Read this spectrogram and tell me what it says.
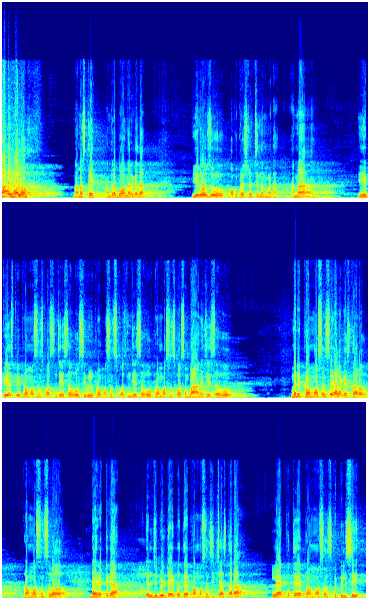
హాయ్ హలో. నమస్తే. అందరూ బాగున్నారు కదా? ఈరోజు ఒక ప్రశ్న వచ్చిందనమాట. అన్న ఏపీఎస్పి ప్రమోషన్స్ కోసం చేసావు సివిల్ ప్రమోషన్స్ కోసం చేసావు ప్రమోషన్స్ కోసం బాగానే చేసావు. మరి ప్రమోషన్స్ ఎలాగిస్తారో? ప్రమోషన్స్లో డైరెక్ట్గా ఎలిజిబిలిటీ అయిపోతే ప్రమోషన్స్ ఇచ్చేస్తారా? లేకపోతే ప్రమోషన్స్కి పిలిచి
